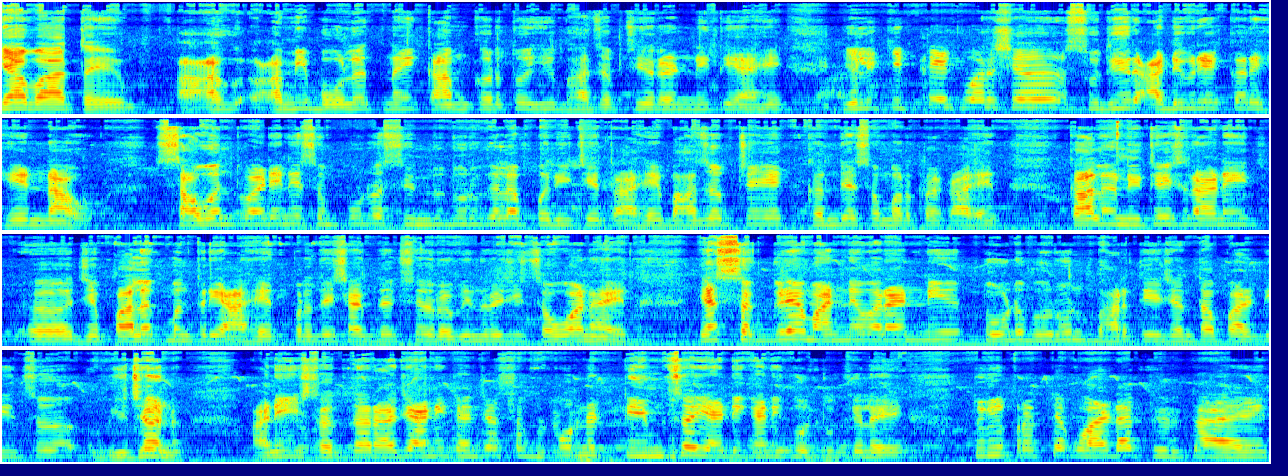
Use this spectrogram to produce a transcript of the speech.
क्या बात आहे. आग- आम्ही बोलत नाही काम करतो ही भाजपची रणनीती आहे. गेली कित्येक वर्ष सुधीर आडिवरेकर हे नाव सावंतवाडीने संपूर्ण सिंधुदुर्गला परिचित आहे. भाजपचे एक खंदे समर्थक आहेत. काल नितेश राणे अ, जे पालकमंत्री आहेत प्रदेशाध्यक्ष रवींद्रजी चव्हाण आहेत या सगळ्या मान्यवरांनी तोंड भरून भारतीय जनता पार्टीचं व्हिजन आणि श्रद्धाराजे आणि त्यांच्या संपूर्ण टीमचं या ठिकाणी कौतुक केलं आहे तुम्ही प्रत्येक वार्डात फिरता आहेत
